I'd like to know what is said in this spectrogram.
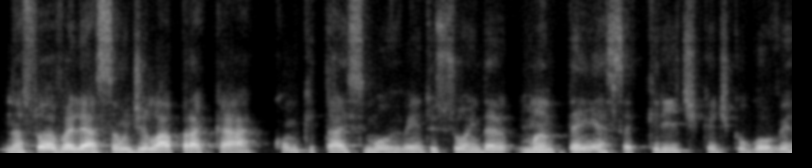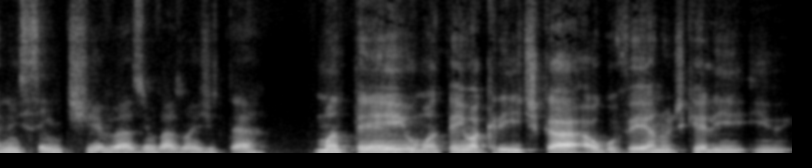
na sua avaliação de lá para cá, como que está esse movimento? E o senhor ainda mantém essa crítica de que o governo incentiva as invasões de terra? Mantenho, mantenho a crítica ao governo de que ele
